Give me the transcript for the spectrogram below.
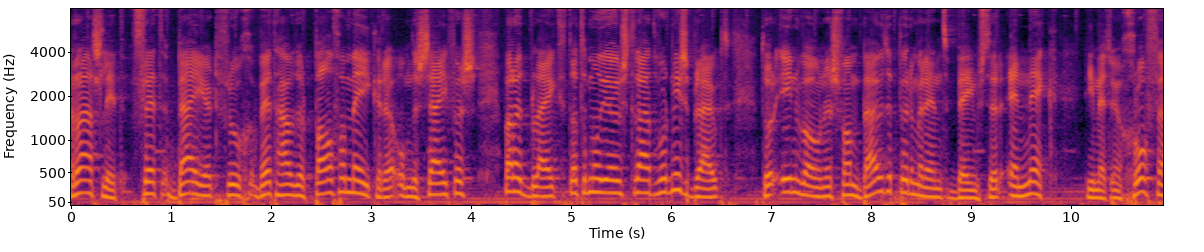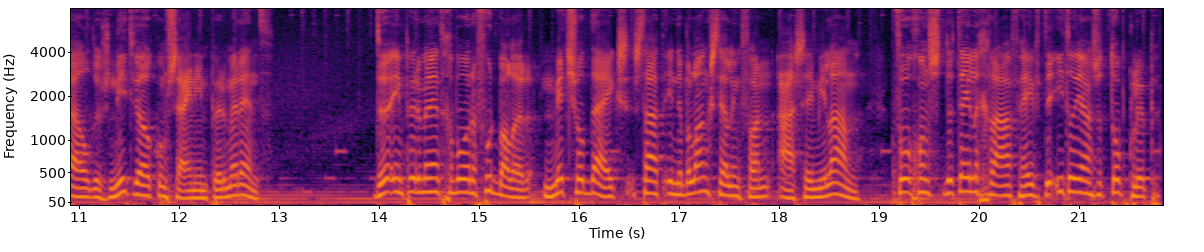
Raadslid Fred Beijert vroeg wethouder Paul van Meekeren om de cijfers waaruit blijkt dat de Milieustraat wordt misbruikt door inwoners van buiten Purmerend, Beemster en Nek, die met hun grof vuil dus niet welkom zijn in Purmerend. De in Purmerend geboren voetballer Mitchell Dijks staat in de belangstelling van AC Milan. Volgens de Telegraaf heeft de Italiaanse topclub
